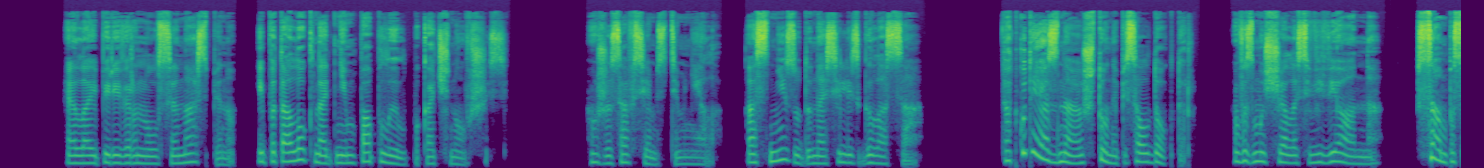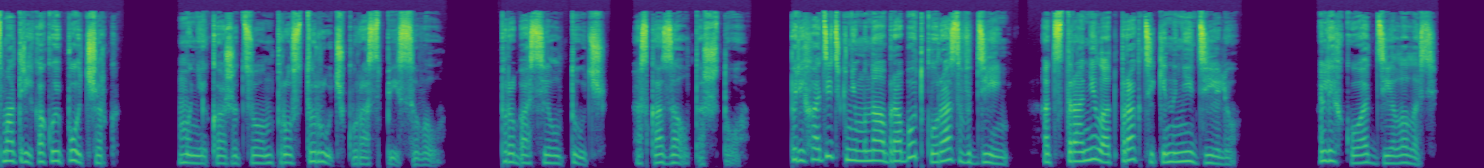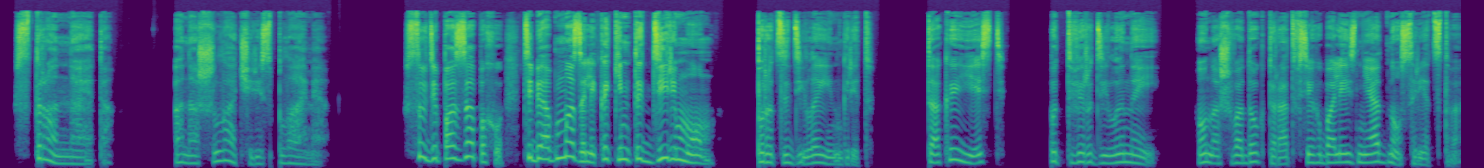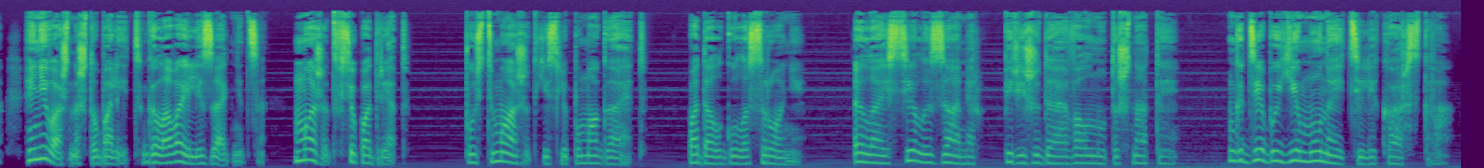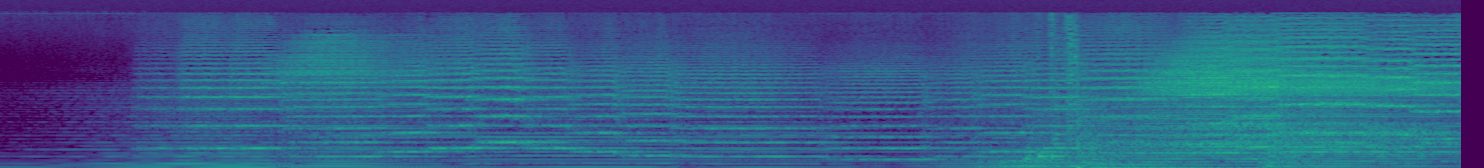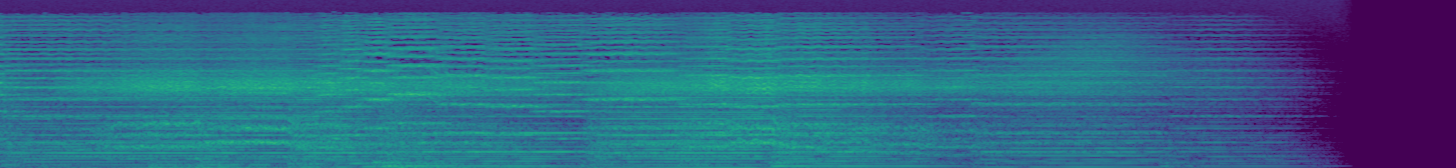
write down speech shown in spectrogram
Элай перевернулся на спину, и потолок над ним поплыл, покачнувшись. Уже совсем стемнело, а снизу доносились голоса. «Откуда я знаю, что написал доктор?» — возмущалась Вивианна. «Сам посмотри, какой почерк!» «Мне кажется, он просто ручку расписывал», — пробасил Туч. А сказал-то что? Приходить к нему на обработку раз в день. Отстранил от практики на неделю. Легко отделалась. Странно это. Она шла через пламя. «Судя по запаху, тебя обмазали каким-то дерьмом», — процедила Ингрид. «Так и есть», — подтвердил Иней. «У нашего доктора от всех болезней одно средство. И неважно, что болит, голова или задница. Мажет все подряд. Пусть мажет, если помогает», — подал голос Рони. Элай сел и замер, пережидая волну тошноты. Где бы ему найти лекарство?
